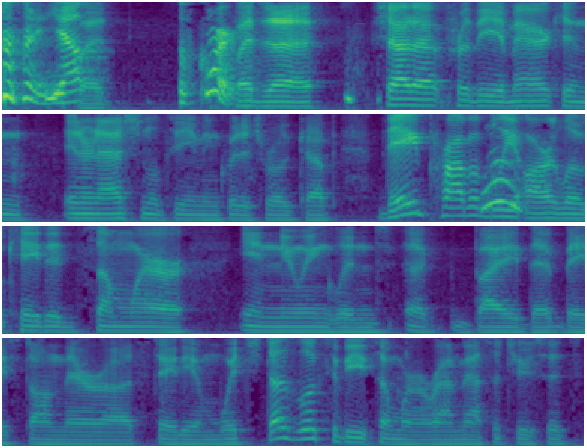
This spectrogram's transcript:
yep. but of course. But uh, shout out for the American international team in Quidditch World Cup. They probably Woo. are located somewhere in New England uh, by the, based on their uh, stadium, which does look to be somewhere around Massachusetts.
